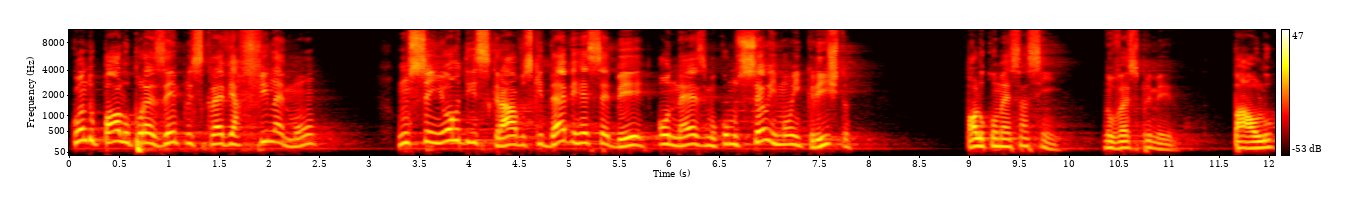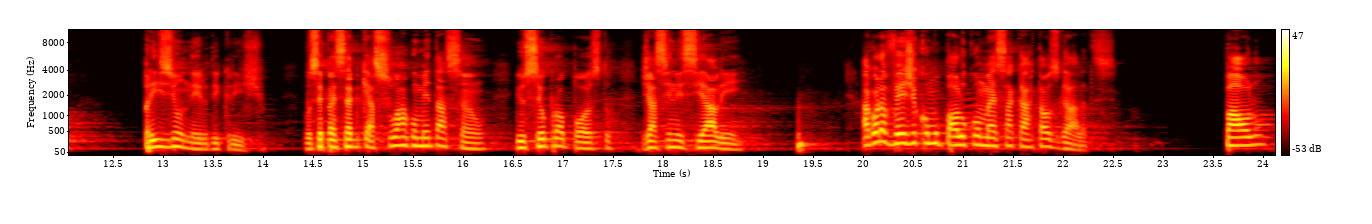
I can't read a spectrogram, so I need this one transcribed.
Quando Paulo, por exemplo, escreve a Filemon, um senhor de escravos que deve receber Onésimo como seu irmão em Cristo, Paulo começa assim, no verso 1. Paulo, prisioneiro de Cristo. Você percebe que a sua argumentação e o seu propósito já se inicia ali. Agora veja como Paulo começa a carta aos Gálatas. Paulo,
